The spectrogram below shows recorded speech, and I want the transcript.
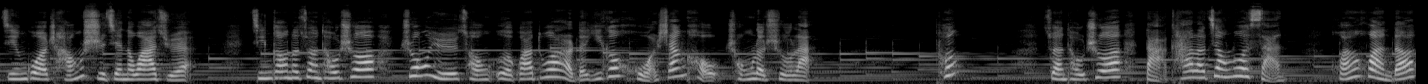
经过长时间的挖掘，金刚的钻头车终于从厄瓜多尔的一个火山口冲了出来。砰！钻头车打开了降落伞，缓缓地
